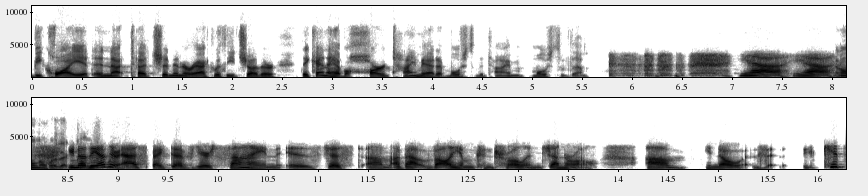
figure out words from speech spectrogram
be quiet and not touch and interact with each other they kind of have a hard time at it most of the time most of them yeah yeah i don't know where that you know the from. other aspect of your sign is just um, about volume control in general um, you know th- kids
